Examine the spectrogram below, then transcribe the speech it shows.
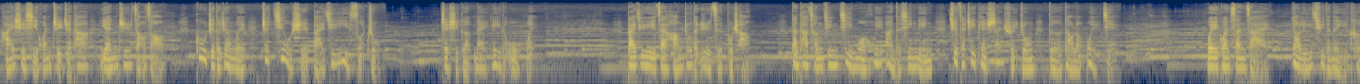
还是喜欢指着它言之凿凿，固执地认为这就是白居易所著。这是个美丽的误会。白居易在杭州的日子不长，但他曾经寂寞灰暗的心灵，却在这片山水中得到了慰藉。为官三载，要离去的那一刻。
